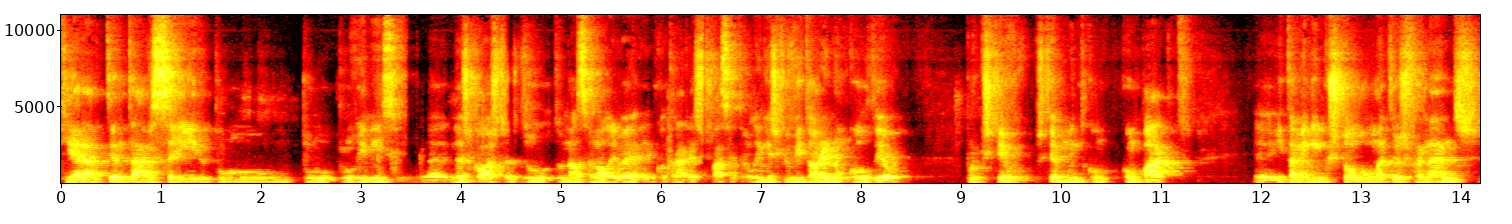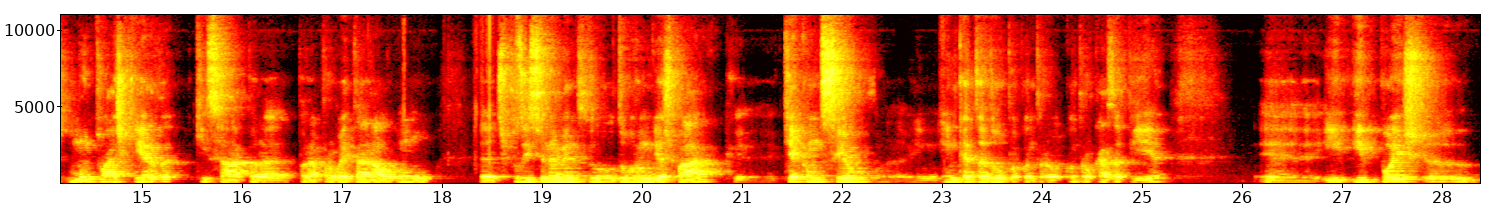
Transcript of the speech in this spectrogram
que era tentar sair pelo, pelo, pelo Vinícius, nas costas do, do Nelson Oliveira, encontrar esse espaço entre linhas que o Vitória nunca o deu, porque esteve, esteve muito compacto, e também encostou o Mateus Fernandes muito à esquerda, quiçá para, para aproveitar algum eh, desposicionamento do, do Bruno Gaspar, que, que aconteceu eh, em, em catadupa contra, contra o Casa Pia, eh, e, e, depois eh,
